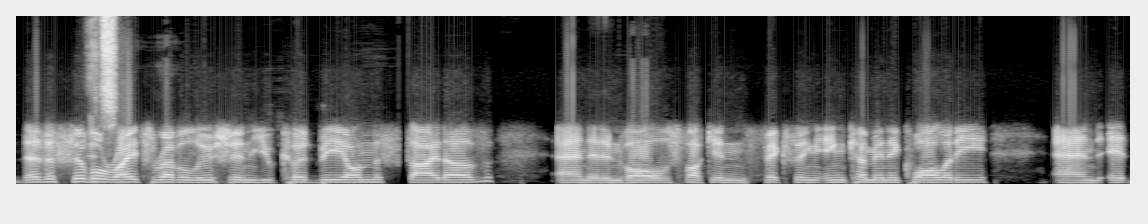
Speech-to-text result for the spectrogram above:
there's a civil It's- rights revolution you could be on the side of, and it involves fucking fixing income inequality, and it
